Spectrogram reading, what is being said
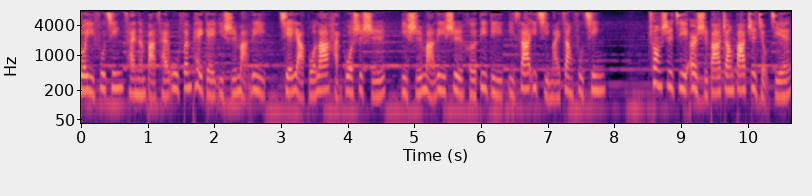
所以父亲才能把财物分配给以实玛利，且亚伯拉罕过世时，以实玛利是和弟弟以撒一起埋葬父亲。创世纪二十八章八至九节，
